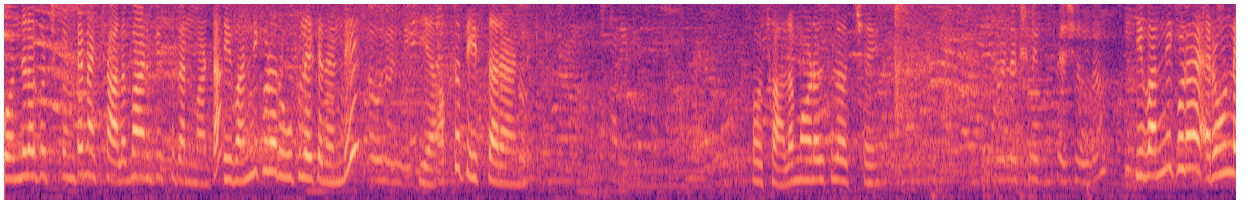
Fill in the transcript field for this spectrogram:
బొందులోకి వచ్చుకుంటే నాకు చాలా బాగా అనిపిస్తుంది అనమాట ఇవన్నీ కూడా రూపులే కదండి? ఒకసారి తీస్తారా అండి? ఓ చాలా మోడల్స్లో వచ్చాయి. స్పెషల్గా ఇవన్నీ కూడా అరౌండ్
